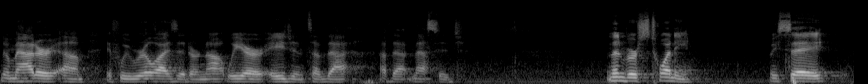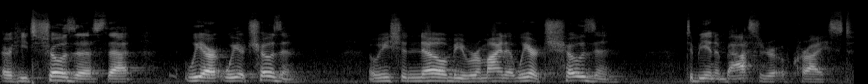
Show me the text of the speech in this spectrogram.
no matter um, if we realize it or not. We are agents of that, of that message. And then, verse 20, we say, or he shows us that we are, we are chosen. And we should know and be reminded we are chosen to be an ambassador of Christ.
